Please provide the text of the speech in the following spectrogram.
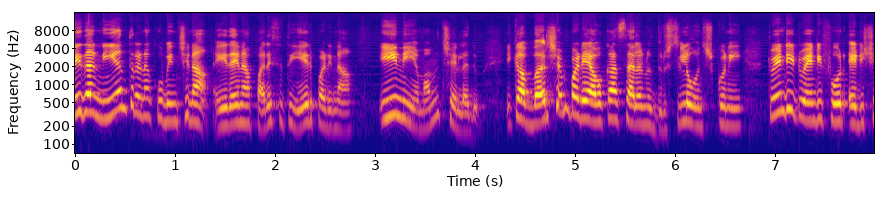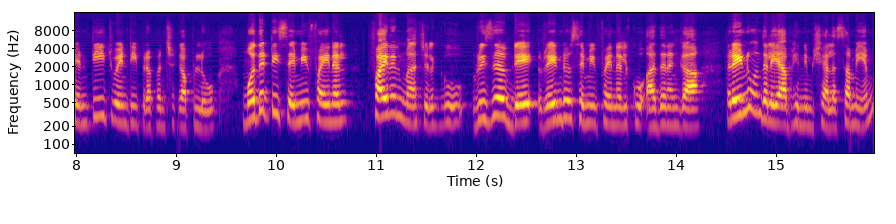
లేదా నియంత్రణకు మించిన ఏదైనా పరిస్థితి ఏర్పడినా ఈ నియమం చెల్లదు. ఇక వర్షం పడే అవకాశాలను దృష్టిలో ఉంచుకొని twenty twenty four edition T twenty ప్రపంచ కప్లో మొదటి సెమీఫైనల్ ఫైనల్ మ్యాచ్లకు రిజర్వ్ డే రెండో సెమీఫైనల్కు అదనంగా రెండు వందల యాభై నిమిషాల సమయం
